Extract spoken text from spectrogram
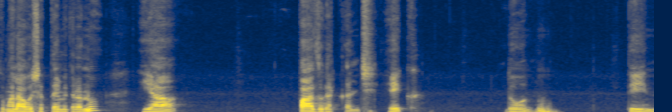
तुम्हाला आवश्यकता आहे मित्रांनो या पाच घटकांची. एक दोन तीन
